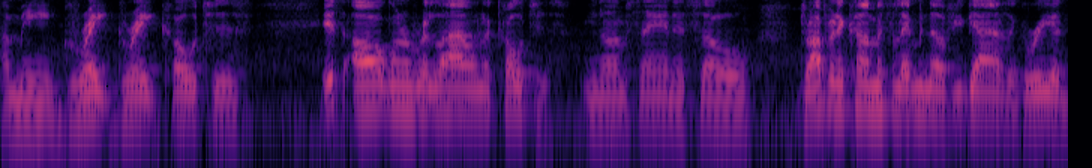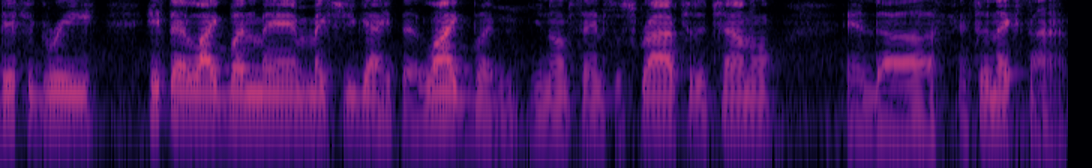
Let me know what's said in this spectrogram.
I mean, great, great coaches. It's all going to rely on the coaches. You know what I'm saying? And so, drop in the comments and let me know if you guys agree or disagree. Hit that like button, man. Make sure you guys hit that like button. You know what I'm saying? Subscribe to the channel. And uh, until next time.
